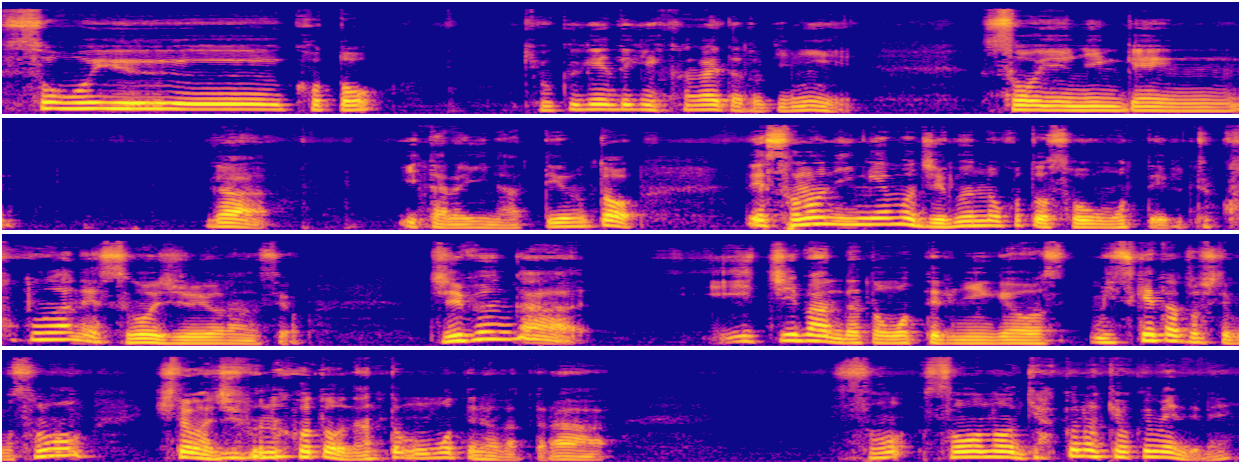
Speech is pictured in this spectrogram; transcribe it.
そういうこと、極限的に考えた時に、そういう人間がいたらいいなっていうのと、で、その人間も自分のことをそう思っているって、ここがね、すごい重要なんですよ。自分が一番だと思ってる人間を見つけたとしても、その人が自分のことを何とも思ってなかったら、そその逆の局面でね、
